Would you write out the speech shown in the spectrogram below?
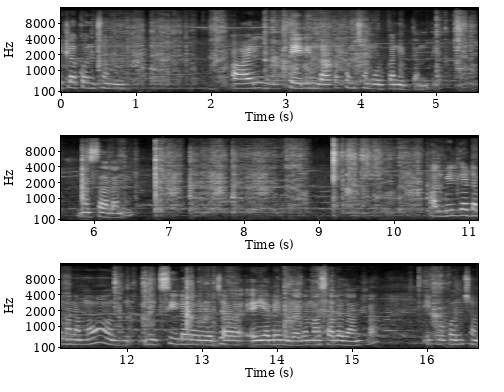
ఇట్లా కొంచెం ఆయిల్ తేలిన దాకా కొంచెం ఉడకనిద్దాం ఇది మసాలాని. అల్మిల్గడ్డ మనము మిక్సీలో కూడా జా వేయలేము కదా మసాలా దాంట్లో. ఇప్పుడు కొంచెం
